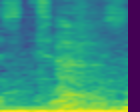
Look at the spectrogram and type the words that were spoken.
is toast.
